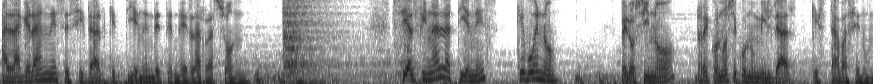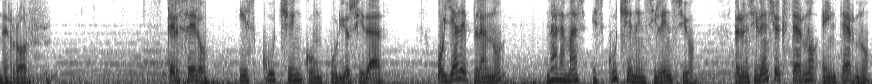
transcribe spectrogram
a la gran necesidad que tienen de tener la razón. Si al final la tienes, qué bueno. Pero si no, reconoce con humildad que estabas en un error. Tercero, escuchen con curiosidad. O ya de plano, nada más escuchen en silencio, pero en silencio externo e interno.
